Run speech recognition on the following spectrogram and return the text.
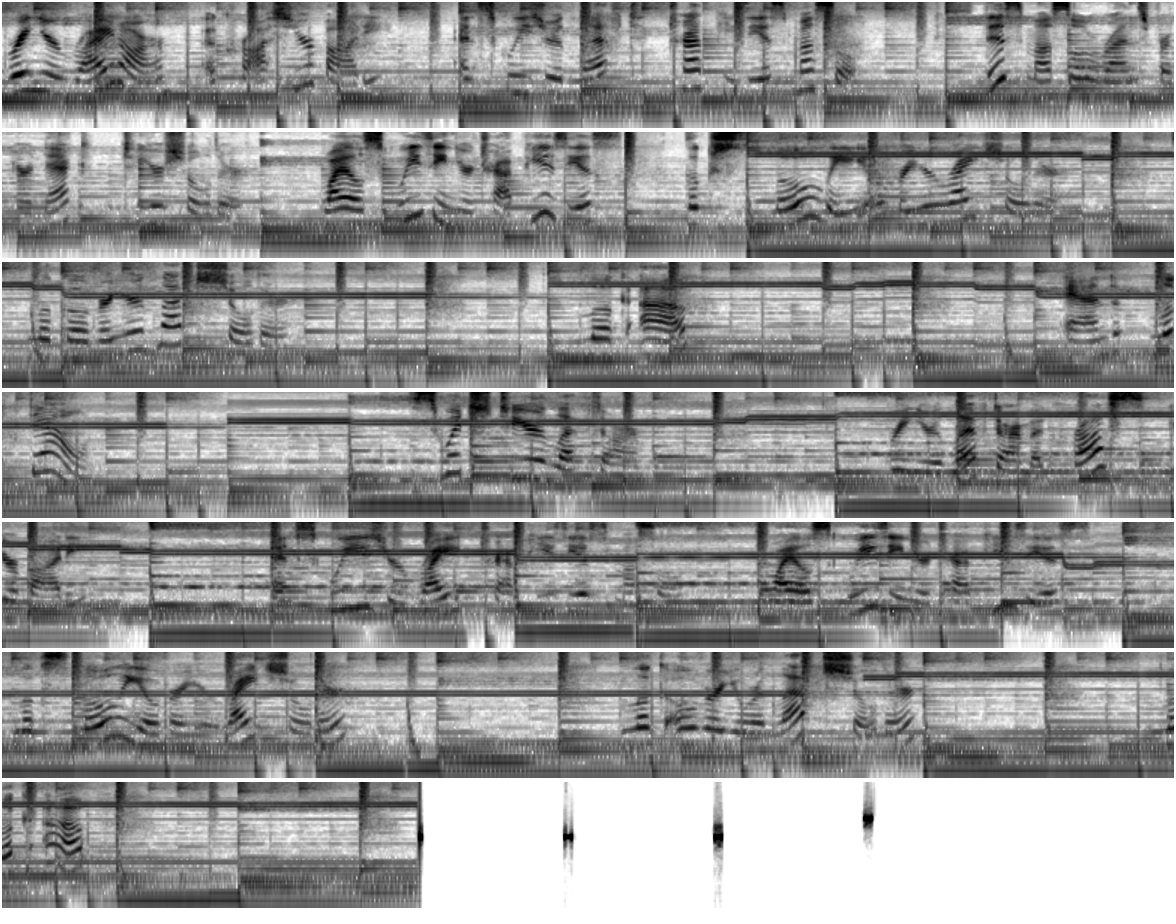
Bring your right arm across your body and squeeze your left trapezius muscle. This muscle runs from your neck to your shoulder. While squeezing your trapezius, look slowly over your right shoulder. Look over your left shoulder. Look up and look down. Switch to your left arm. Bring your left arm across your body and squeeze your right trapezius muscle. While squeezing your trapezius, look slowly over your right shoulder. Look over your left shoulder. Look up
